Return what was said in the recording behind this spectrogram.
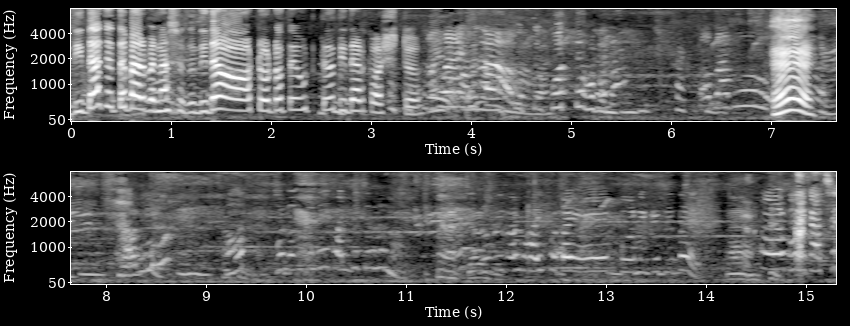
দিদা যেতে পারবে না শুধু। দিদা অ- টোটোতে উঠতেও দিদার কষ্ট। হ্যাঁ। ভাই কাছে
